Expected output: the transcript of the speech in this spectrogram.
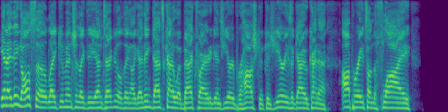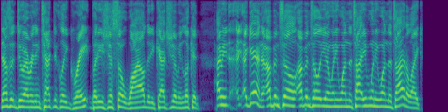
Yeah, and I think also, like you mentioned, like the untechnical thing, like I think that's kind of what backfired against Jiri Prochazka because Yuri's a guy who kind of operates on the fly, doesn't do everything technically great, but he's just so wild that he catches you. I mean, look at, I mean, again, up until up until you know when he won the title, even when he won the title, like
